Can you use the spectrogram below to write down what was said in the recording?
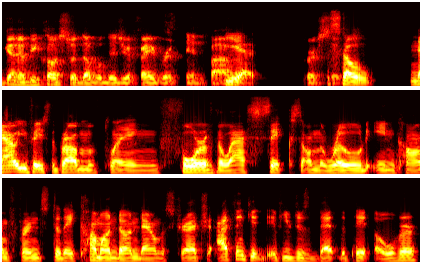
going to be close to a double digit favorite in five. Yeah. So now you face the problem of playing four of the last six on the road in conference. Do they come undone down the stretch? I think it, if you just bet the pit over,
